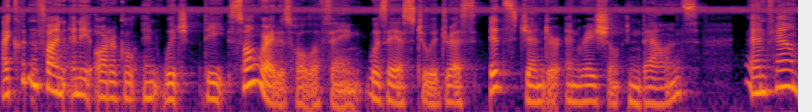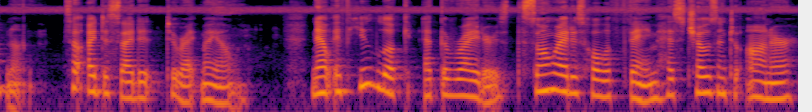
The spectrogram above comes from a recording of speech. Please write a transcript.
I couldn't find any article in which the Songwriters Hall of Fame was asked to address its gender and racial imbalance, and found none. So I decided to write my own. Now, if you look at the writers, the Songwriters Hall of Fame has chosen to honor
